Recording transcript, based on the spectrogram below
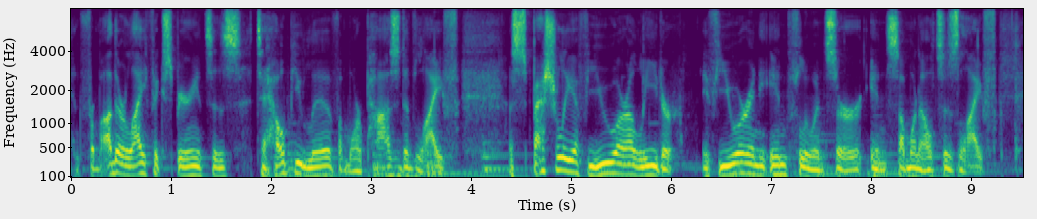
and from other life experiences to help you live a more positive life, especially if you are a leader, if you are an influencer in someone else's life.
